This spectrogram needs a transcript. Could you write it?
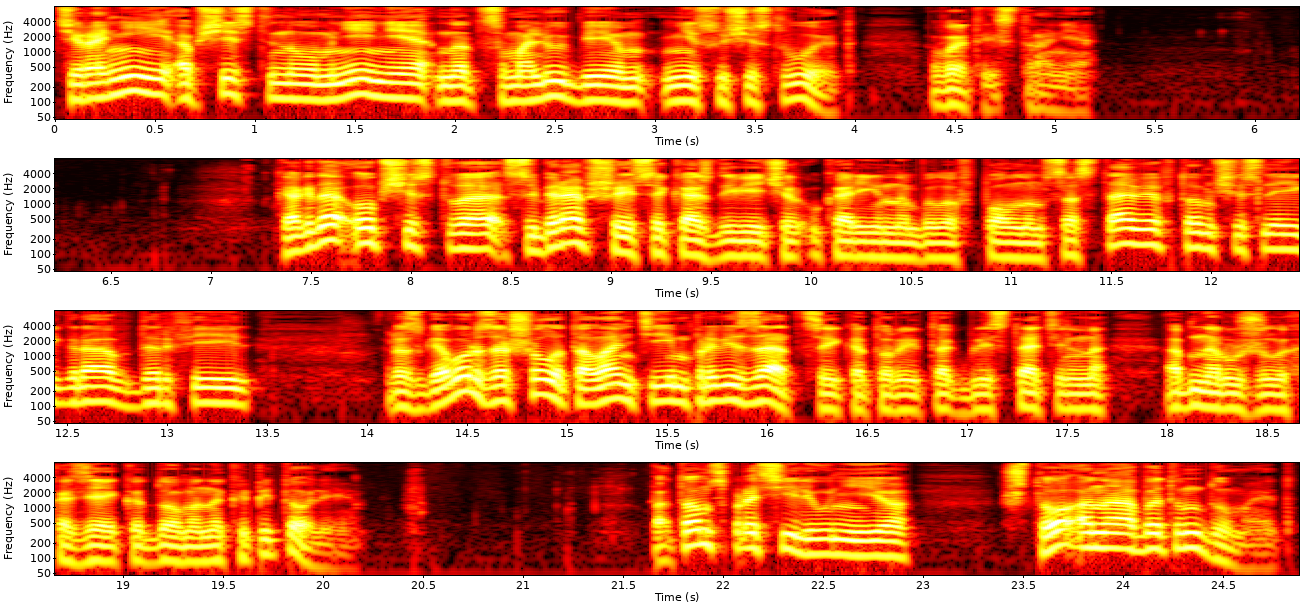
Тирании общественного мнения над самолюбием не существует в этой стране. Когда общество, собиравшееся каждый вечер у Карины, было в полном составе, в том числе игра в Дерфейль, Разговор зашел о таланте импровизации, который так блистательно обнаружила хозяйка дома на Капитолии. Потом спросили у нее, что она об этом думает.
